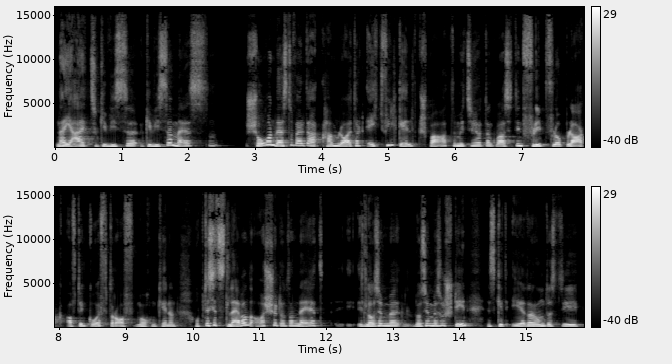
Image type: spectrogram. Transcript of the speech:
Naja, zu gewisser, gewissermaßen schon, weißt du, weil da haben Leute halt echt viel Geld gespart, damit sie halt dann quasi den Flip-Flop-Lack auf den Golf drauf machen können. Ob das jetzt leibend ausschaut oder nicht, ich lasse ich mal, lass ich mal so stehen. Es geht eher darum, dass die,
